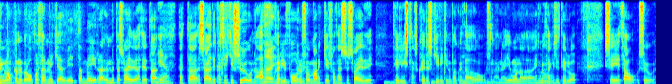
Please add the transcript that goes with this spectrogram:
hún langar mér bara ofbáslega mikið að vita meira um þetta svæði að þetta, Já. þetta sagði kannski ekki söguna af Nei, hverju fóru svo margir frá þessu svæði til Íslands, hver er skýringinu bak við það og svona, en ég vona að einhver takir sér til og segi þá sögu.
